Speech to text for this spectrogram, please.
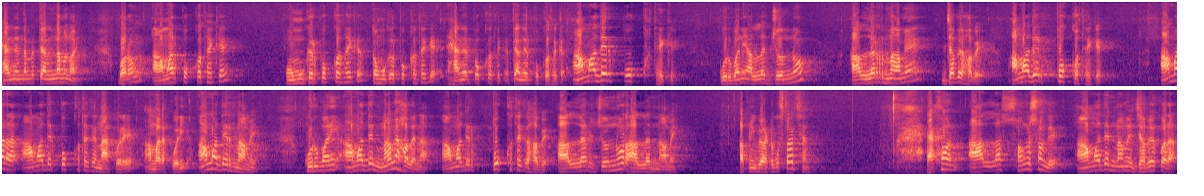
হ্যানের নামে, ত্যানের নামে নয়, বরং আমার পক্ষ থেকে অমুকের পক্ষ থেকে, তমুকের পক্ষ থেকে, হ্যানের পক্ষ থেকে, ত্যানের পক্ষ থেকে। আমাদের পক্ষ থেকে কুরবানি আল্লাহর জন্য আল্লাহর নামে যাবে হবে। আমাদের পক্ষ থেকে। আমরা আমাদের পক্ষ থেকে না করে আমরা করি আমাদের নামে। কুরবানি আমাদের নামে হবে না, আমাদের পক্ষ থেকে হবে। আল্লাহর জন্য আর আল্লাহর নামে। আপনি ব্যাপারটা বুঝতে পারছেন? এখন আল্লাহর সঙ্গে সঙ্গে আমাদের নামে যাবে করা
